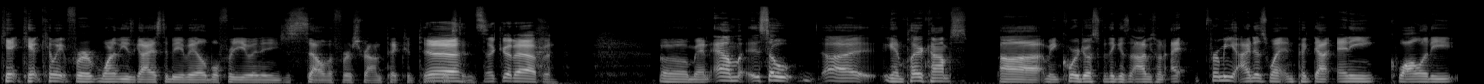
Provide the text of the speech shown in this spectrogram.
Can't can't can't wait for one of these guys to be available for you, and then you just sell the first round pick to, to yeah, the Pistons. that could happen. Oh man. Um. So uh, again, player comps. Uh, I mean, Corey Joseph, I think, is an obvious one. I, for me, I just went and picked out any quality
